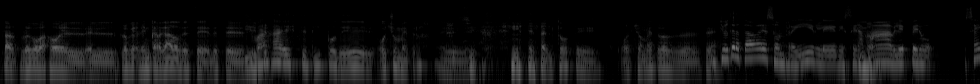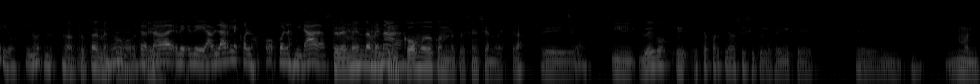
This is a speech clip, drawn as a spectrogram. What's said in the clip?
claro, luego bajó el, el, creo que el encargado de este, de este y baja este tipo de 8 metros. Eh, sí. El, altote. 8 metros, sí. Yo trataba de sonreírle, de ser amable, pero serio, ¿no? No, totalmente. No, trataba de, de, hablarle con, los, con las miradas. Tremendamente incómodo con la presencia nuestra. Eh, sí. Y luego, eh, esta parte no sé si tú la seguiste, eh, Moni,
